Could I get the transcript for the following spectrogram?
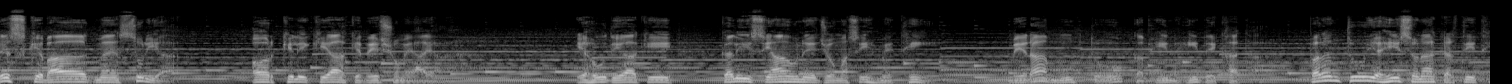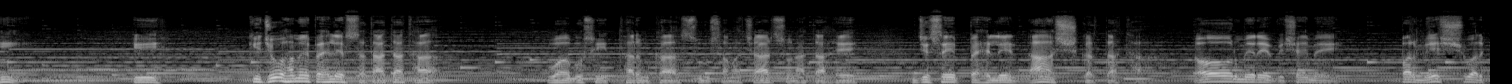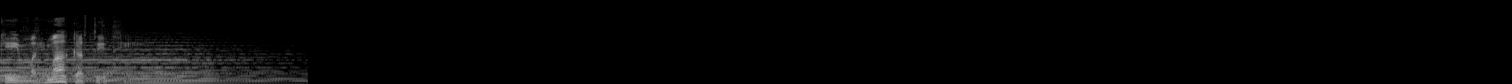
इसके बाद मैं सूर्या और किलिकिया के देशों में आया। यहूदिया की कलीसियाओं ने जो मसीह में थी, मेरा मुँह तो कभी नहीं देखा था। परंतु यही सुना करती थी कि कि जो हमें पहले सताता था, वह अब उसी धर्म का सुसमाचार सुनाता है, जिसे पहले नाश करता था। और मेरे विषय में परमेश्वर की महिमा करती थी।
